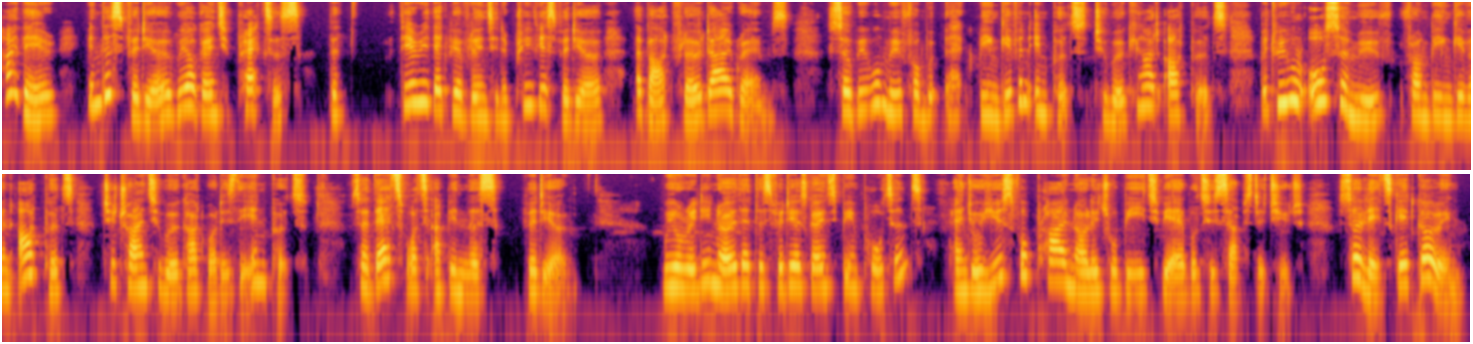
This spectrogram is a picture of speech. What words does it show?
Hi there! In this video we are going to practice the theory that we have learned in a previous video about flow diagrams. So we will move from being given inputs to working out outputs, but we will also move from being given outputs to trying to work out what is the input. So that's what's up in this video. We already know that this video is going to be important and your useful prior knowledge will be to be able to substitute. So let's get going.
